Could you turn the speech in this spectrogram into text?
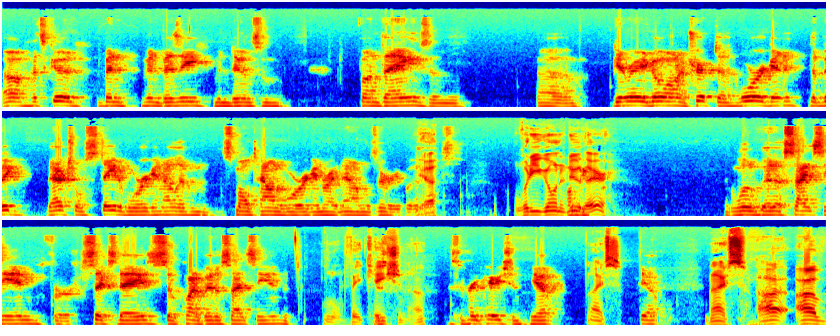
Oh, that's good. Been been busy. Been doing some fun things and uh, getting ready to go on a trip to Oregon, the big, the actual state of Oregon. I live in a small town of Oregon right now, in Missouri, but Yeah. What are you going to do there? a little bit of sightseeing for six days. So quite a bit of sightseeing. A little vacation, huh? It's a vacation. Yep. Nice, Yep. nice. I I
